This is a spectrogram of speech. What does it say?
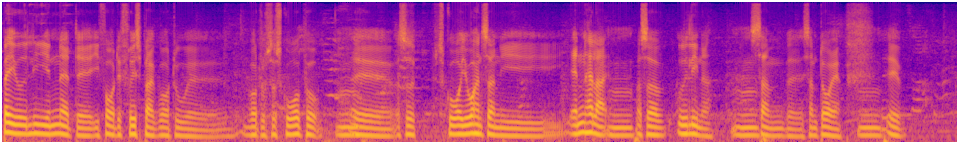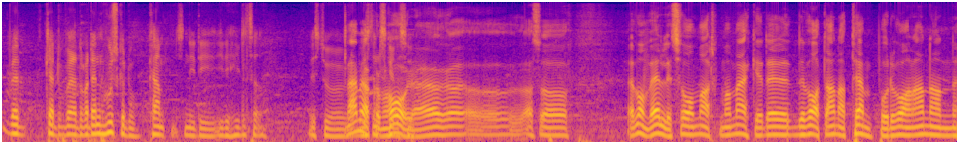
bagud lige inden, at øh, I får det frispark, hvor du, øh, hvor du så scorer på. Mm. Øh, og så scorer Johansson i anden halvleg, Mm. og så udligner Mm. Sam, øh, Sampdoria. Mm. Øh, hvad, kan du, hvordan husker du kampen sådan i, det, i det hele taget? Hvis du, Nej men jag kommer ihåg det. Alltså, det var en väldigt svår match. Man märker det, det var ett annat tempo. Det var en annan...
